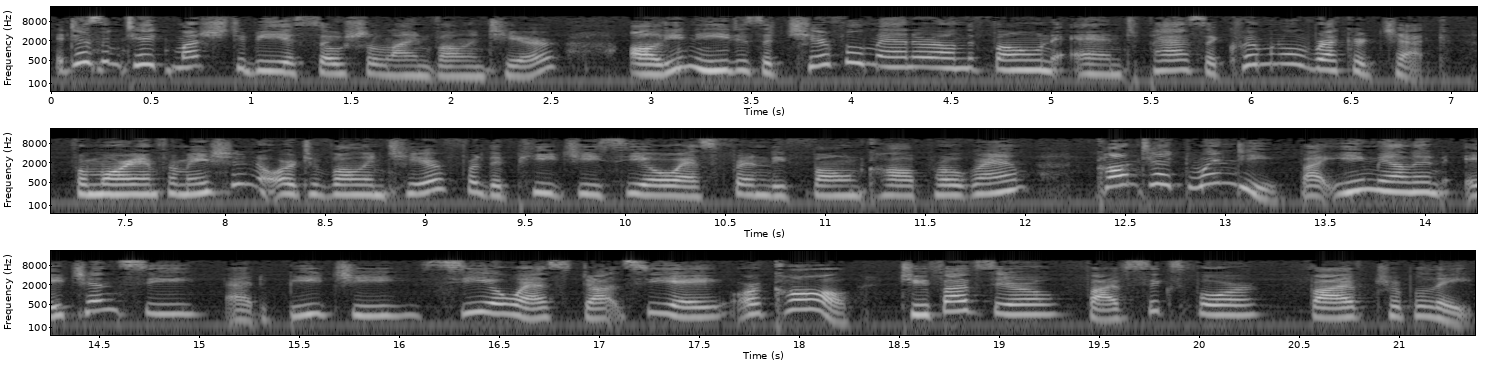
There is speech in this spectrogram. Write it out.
It doesn't take much to be a social line volunteer. All you need is a cheerful manner on the phone and pass a criminal record check. For more information or to volunteer for the PGCOS friendly phone call program, contact Wendy by emailing hnc at pgcos.ca or call 250-564-5888.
